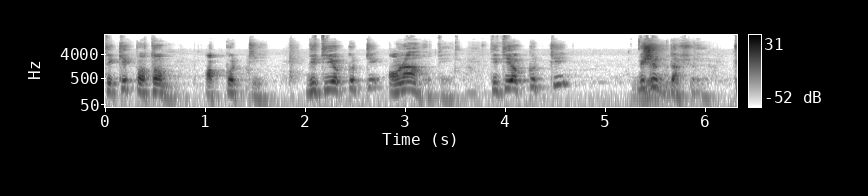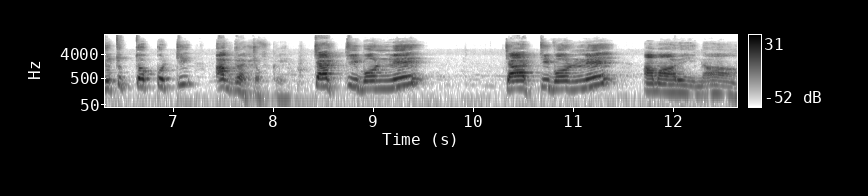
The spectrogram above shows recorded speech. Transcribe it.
থেকে প্রথম অক্ষরটি, দ্বিতীয় অক্ষরটি অনাহতে, তৃতীয় অক্ষরটি বিশুদ্ধাতে চতুর্থ অক্ষরটি আগ্রাচক্রে চারটি বর্ণে চারটি বর্ণে আমার এই নাম,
